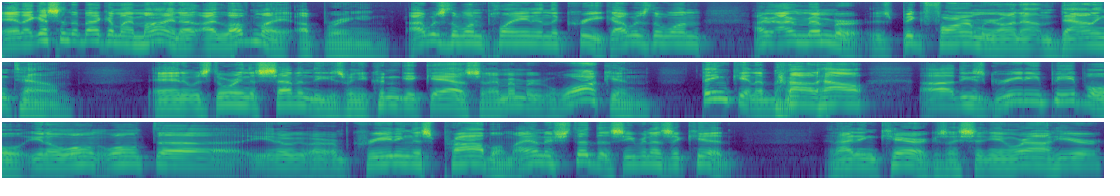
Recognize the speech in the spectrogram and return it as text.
and I guess in the back of my mind, I, I, loved my upbringing. I was the one playing in the creek. I was the one. I, I, remember this big farm we were on out in Downingtown, and it was during the '70s when you couldn't get gas. And I remember walking, thinking about how uh, these greedy people, you know, won't won't uh, you know are creating this problem. I understood this even as a kid, and I didn't care because I said, you know, we're out here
